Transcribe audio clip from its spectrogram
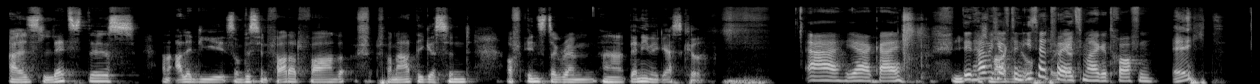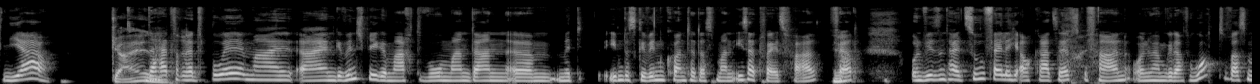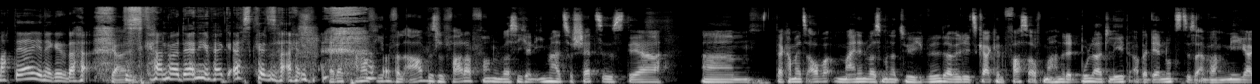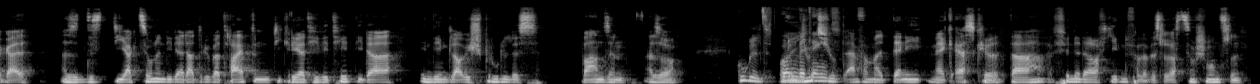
als letztes an alle, die so ein bisschen Fahrradfanatiker sind, auf Instagram äh, Danny McGaskill. Ah, ja, geil. Den habe ich auf den Ether Trails mal getroffen. Echt? Ja. Geil. Da hat Red Bull mal ein Gewinnspiel gemacht, wo man dann ähm, mit ihm das gewinnen konnte, dass man Ether Trails fahr, fährt. Ja. Und wir sind halt zufällig auch gerade selbst gefahren und wir haben gedacht, what, was macht derjenige da? Geil. Das kann nur Danny McEskill sein. Ja, der kann auf jeden Fall A, ein bisschen Fahrrad fahren und was ich an ihm halt so schätze, ist der ähm, da kann man jetzt auch meinen, was man natürlich will, da will jetzt gar kein Fass aufmachen, Red Bull Athlet, aber der nutzt es einfach mega geil. Also das, die Aktionen, die der da drüber treibt und die Kreativität, die da in dem, glaube ich, sprudelt, ist Wahnsinn. Also googelt oder Unbedingt. YouTubet einfach mal Danny McAskill. Da findet er auf jeden Fall ein bisschen was zum Schmunzeln.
